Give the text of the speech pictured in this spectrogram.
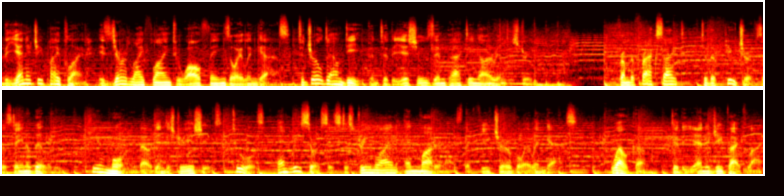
The Energy Pipeline is your lifeline to all things oil and gas to drill down deep into the issues impacting our industry. From the frac site to the future of sustainability, hear more about industry issues, tools, and resources to streamline and modernize the future of oil and gas. Welcome to the Energy Pipeline.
